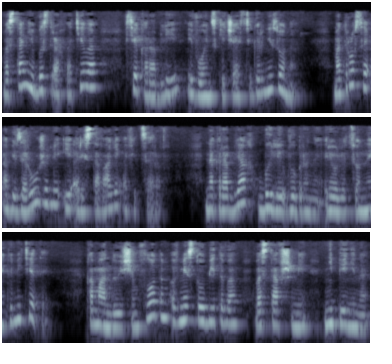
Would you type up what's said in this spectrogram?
Восстание быстро охватило все корабли и воинские части гарнизона. Матросы обезоружили и арестовали офицеров. На кораблях были выбраны революционные комитеты. Командующим флотом вместо убитого восставшими Непенина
